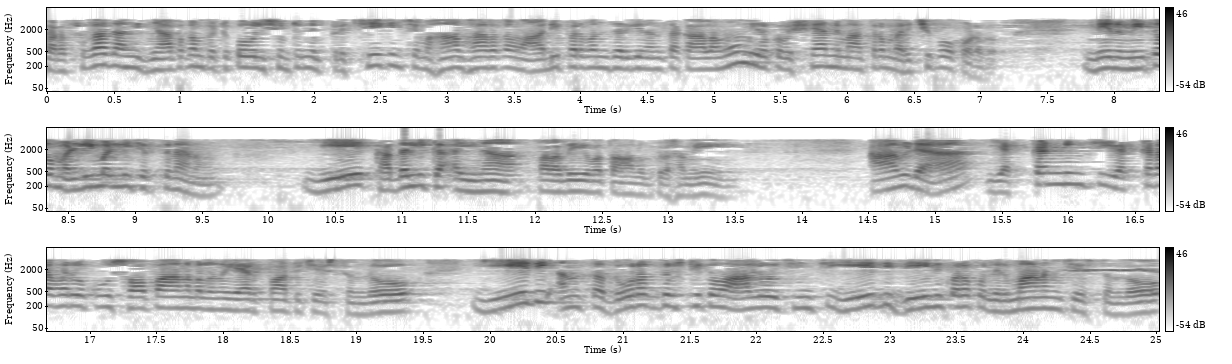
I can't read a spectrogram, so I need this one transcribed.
తరచుగా దాన్ని జ్ఞాపకం పెట్టుకోవలసి ఉంటుంది. ప్రత్యేకించి మహాభారతం ఆదిపర్వం జరిగినంత కాలము మీరు ఒక విషయాన్ని మాత్రం మరిచిపోకూడదు. నేను మీతో మళ్ళీ మళ్ళీ చెప్తున్నాను. ఏ కదలిక అయినా పరదేవతానుగ్రహమే. ఆవిడ ఎక్కడి నుంచి ఎక్కడ వరకు సోపానములను ఏర్పాటు చేస్తుందో ఏది అంత దూరదృష్టితో ఆలోచించి ఏది దేని కొరకు నిర్మాణం చేస్తుందో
